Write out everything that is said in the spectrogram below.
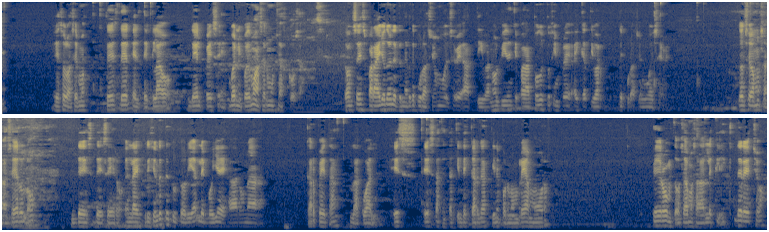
eso lo hacemos desde el teclado del PC. Bueno, y podemos hacer muchas cosas. Entonces, para ello deben de tener depuración USB activa. No olviden que para todo esto siempre hay que activar depuración USB. Entonces vamos a hacerlo desde cero. En la descripción de este tutorial les voy a dejar una carpeta, la cual es esta que está aquí en descarga, tiene por nombre amor. Pero entonces vamos a darle clic derecho.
